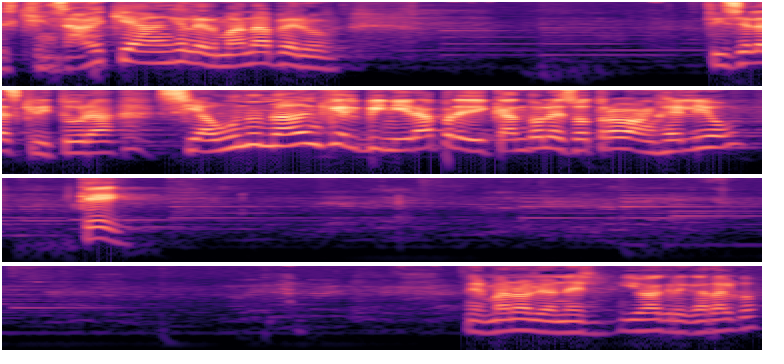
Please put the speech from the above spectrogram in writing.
Pues quién sabe qué ángel, hermana, pero dice la escritura, si aún un ángel viniera predicándoles otro evangelio, ¿qué? Mi hermano Leonel, ¿iba a agregar algo?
